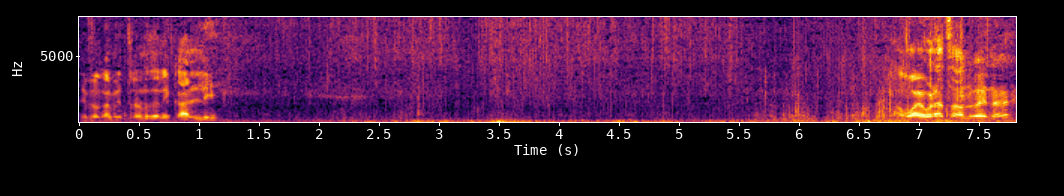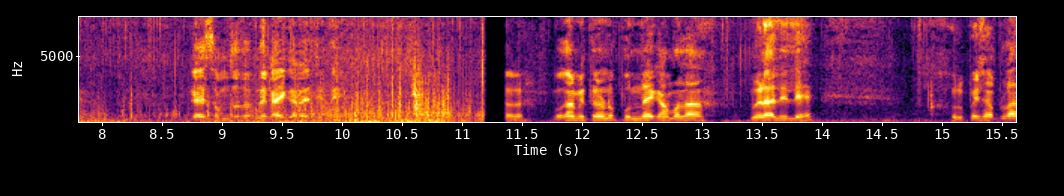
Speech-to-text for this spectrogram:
हे बघा मित्रांनो त्यांनी काढली. हवा एवढा चालू आहे ना काही समजतच नाही काय करायची ते. तर बघा मित्रांनो पुन्हा एक आम्हाला मिळालेली आहे. रुपेश आपला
